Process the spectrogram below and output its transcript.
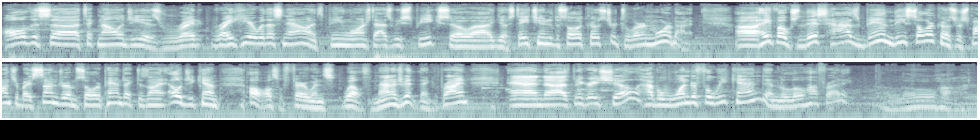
all this uh, technology is right right here with us now. It's being launched as we speak. So uh, you know, stay tuned to the Solar Coaster to learn more about it. Uh, hey, folks, this has been the Solar Coaster, sponsored by Sundrum Solar, Pantech Design, LG Chem, oh, also Fairwinds Wealth Management. Thank you, Brian. And uh, it's been a great show. Have a wonderful weekend and Aloha Friday. Aloha.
